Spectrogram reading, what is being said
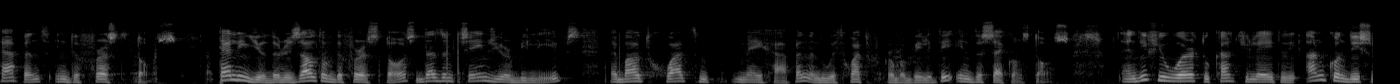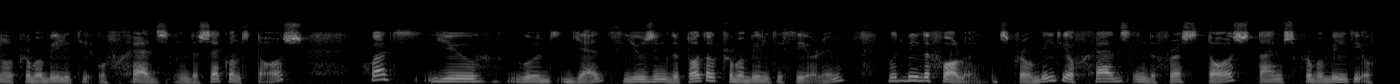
happens in the first toss telling you the result of the first toss doesn't change your beliefs about what may happen and with what probability in the second toss. And if you were to calculate the unconditional probability of heads in the second toss, what you would get using the total probability theorem would be the following. It's probability of heads in the first toss times probability of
